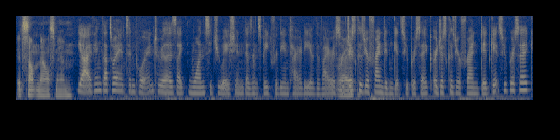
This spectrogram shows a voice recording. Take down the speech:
it's something else, man. Yeah, I think that's why it's important to realize like one situation doesn't speak for the entirety of the virus. So Right. just because your friend didn't get super sick, or just because your friend did get super sick,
